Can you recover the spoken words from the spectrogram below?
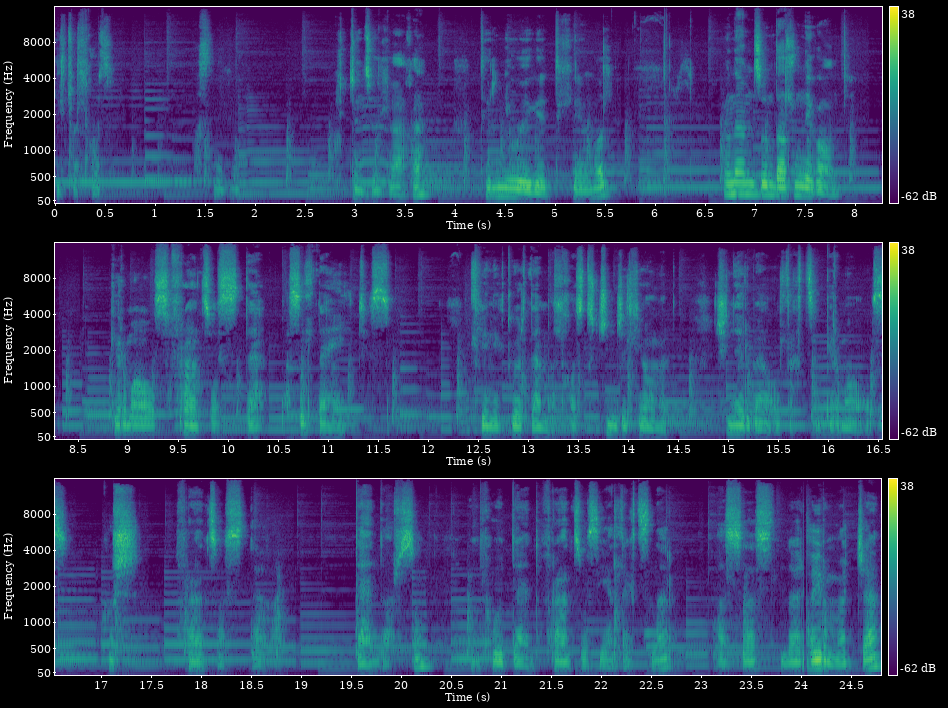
хэлж болох үс. Бас нэг хүчин зүйл байгаа. Тэрний үе гэдэг юм бол 1871 онд Герман улс Франц улстай бас л дайн хийжсэн. Дэлхийн 1-р дайн болохоос 40 жилийн өмнө шинээр байгуулагдсан Герман улс хөрш Франц улстайгаа дайнд орсон. Энэхүү дайнд Франц улс ялагдсанаар Алсас хоёр мужаа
